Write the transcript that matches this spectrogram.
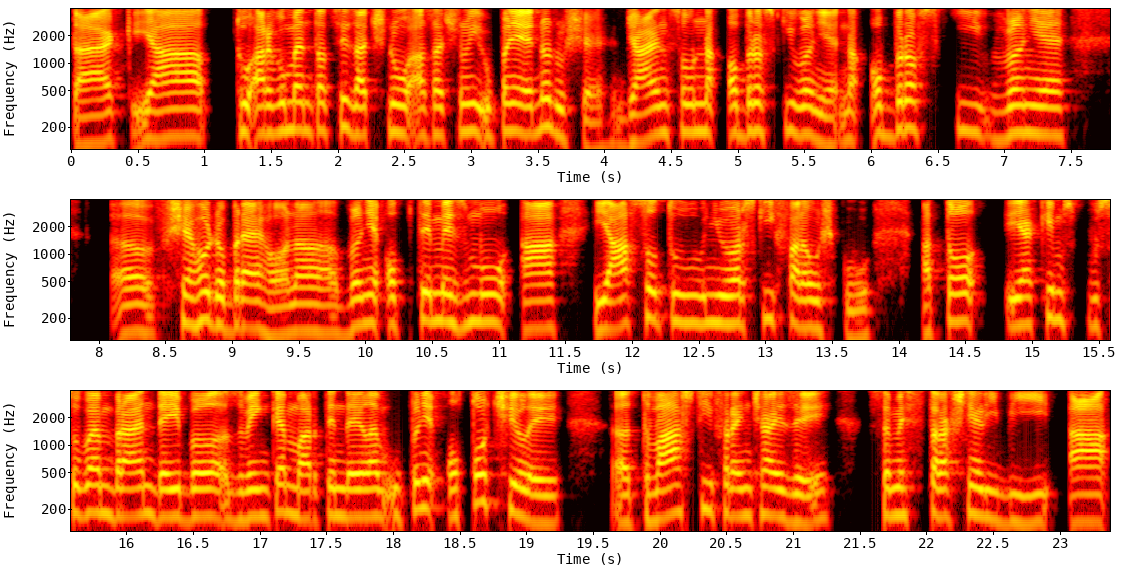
tak já tu argumentaci začnu a začnu ji úplně jednoduše. Giants jsou na obrovský vlně, na obrovský vlně eh, všeho dobrého, na vlně optimismu a jásotu New Yorkských fanoušků. A to, jakým způsobem Brian Dable s Vinkem Martindalem úplně otočili Eh, tvář té franchise se mi strašně líbí a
